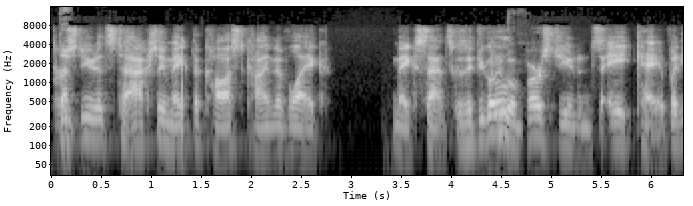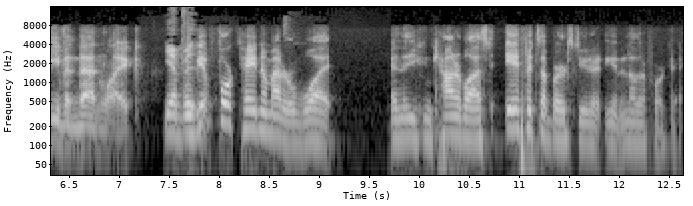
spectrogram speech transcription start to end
burst units to actually make the cost kind of like make sense. Because if you go to a burst unit, it's eight k, but even then, like yeah, but You get 4K no matter what, and then you can counterblast if it's a burst unit. You get another 4K.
